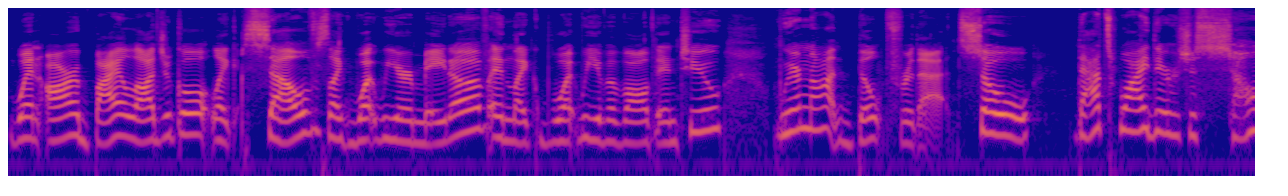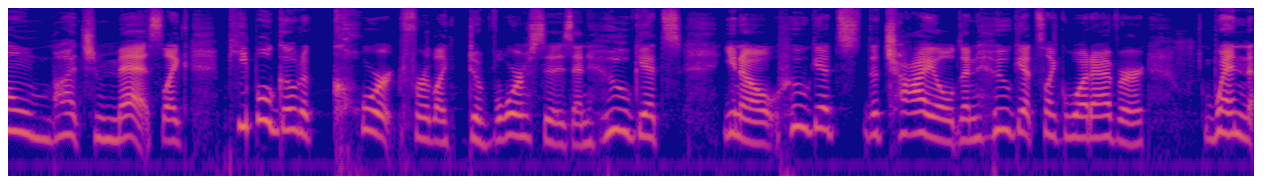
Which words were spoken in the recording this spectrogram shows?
when our biological like selves like what we are made of and like what we have evolved into we're not built for that. So that's why there's just so much mess. Like people go to court for like divorces and who gets, you know, who gets the child and who gets like whatever. When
